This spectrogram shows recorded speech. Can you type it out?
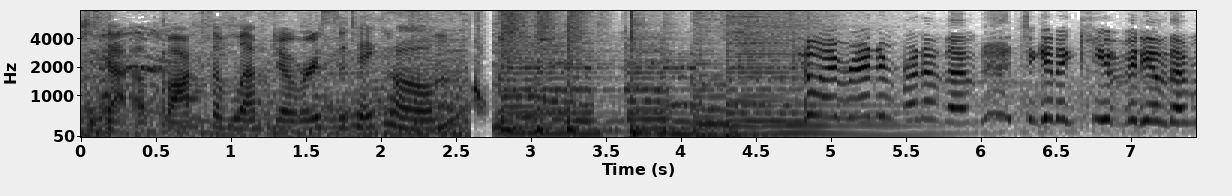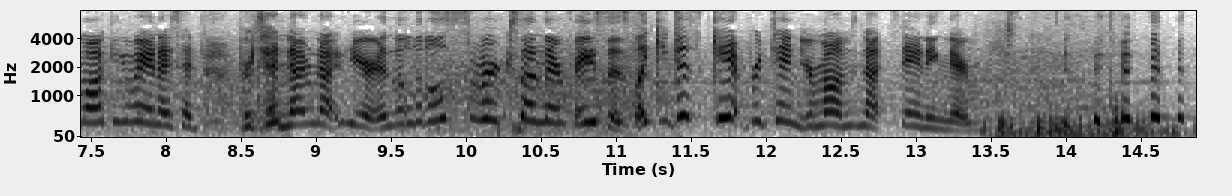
She's got a box of leftovers to take home. So I ran in front of them to get a cute video of them walking away and I said, pretend I'm not here. And the little smirks on their faces. Like you just can't pretend your mom's not standing there.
